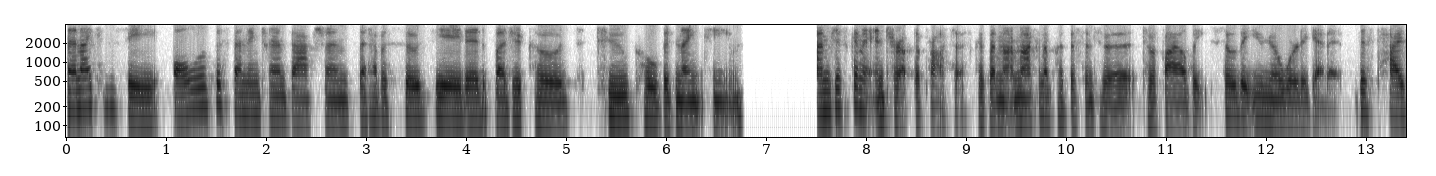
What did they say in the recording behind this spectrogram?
then I can see all of the spending transactions that have associated budget codes to COVID-19. I'm just going to interrupt the process because I'm not, I'm not going to put this into a, to a file, but so that you know where to get it. This ties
